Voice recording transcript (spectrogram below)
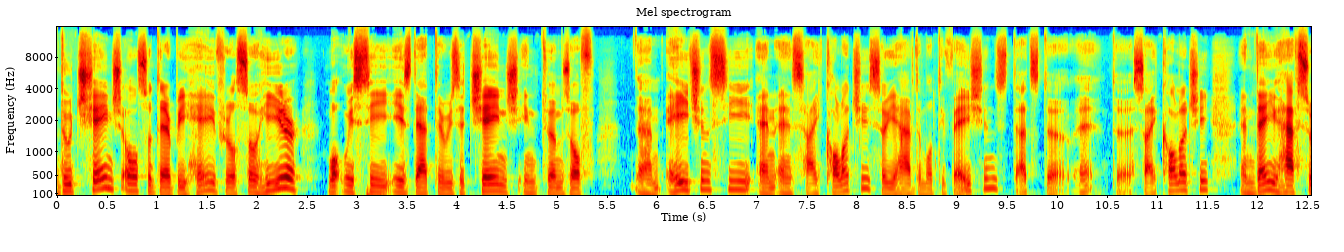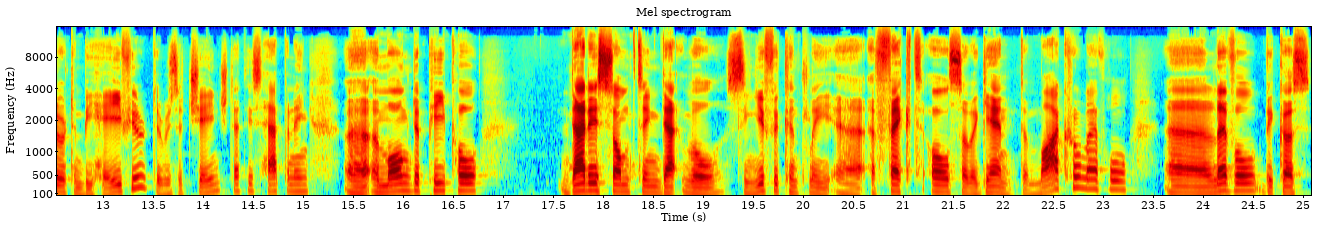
do change also their behavioral. So here, what we see is that there is a change in terms of um, agency and, and, psychology. So you have the motivations, that's the, uh, the psychology, and then you have certain behavior. There is a change that is happening uh, among the people that is something that will significantly uh, affect also again the macro level uh, level because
